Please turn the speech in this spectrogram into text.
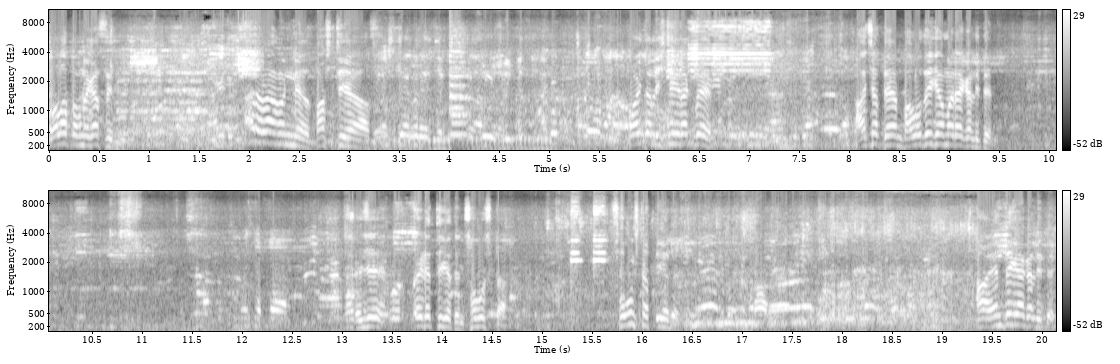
বলা তো আপনার গাছের আরে রাখুন না পাঁচ টাকা আছে। পঁয়তাল্লিশ রাখবেন। আচ্ছা দেন, ভালো দেখে আমার একালি দেন। এই যে ও- ওইটার থেকে দেন, সবুজটা। সবুজটা থেকে দেন। হ্যাঁ এন থেকে একালি দেন।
